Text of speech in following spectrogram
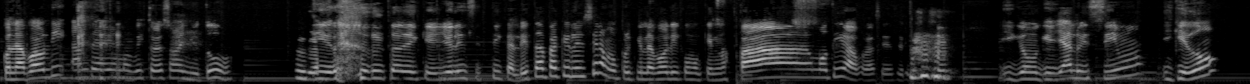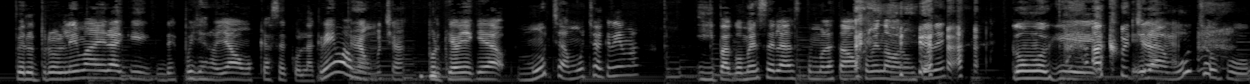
Con la Pauli antes habíamos visto eso en YouTube. Y resulta de que yo le insistí caleta para que lo hiciéramos porque la Pauli como que no está motivada, por así decirlo. y como que ya lo hicimos y quedó, pero el problema era que después ya no hallábamos qué hacer con la crema. Era mucha. Porque había quedado mucha, mucha crema y para comérselas como la estábamos comiendo a manuncones, como que era mucho, po.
